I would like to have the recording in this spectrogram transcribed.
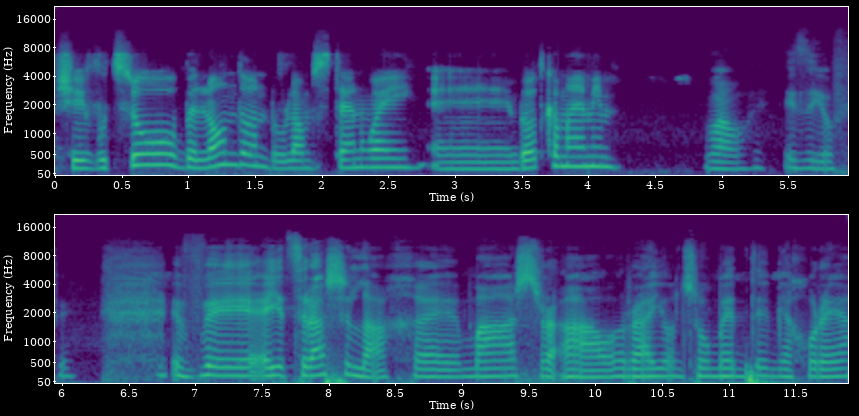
שיבוצעו בלונדון, באולם סטנוויי, בעוד כמה ימים. וואו, איזה יופי. והיצירה שלך, מה ההשראה או הרעיון שעומד מאחוריה?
